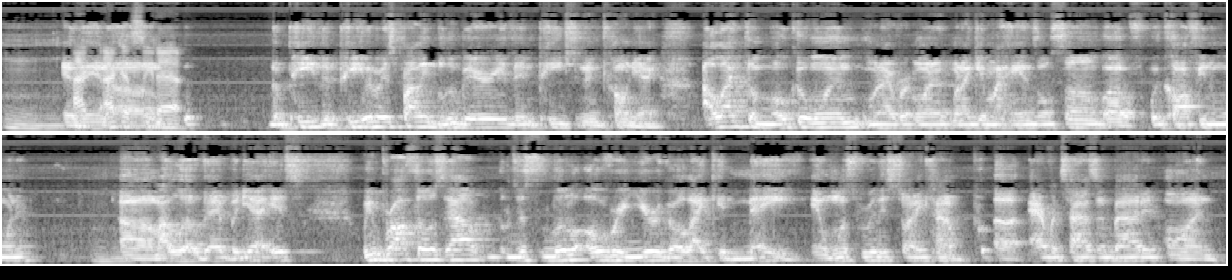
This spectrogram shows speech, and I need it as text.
And I- I can see that. The peach, the peach is probably blueberry, then peach, and then cognac. I like the mocha one whenever when I, when I get my hands on some uh, with coffee in the morning. Um, I love that. But yeah, it's we brought those out just a little over a year ago, like in May, and once we really started kind of uh, advertising about it on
